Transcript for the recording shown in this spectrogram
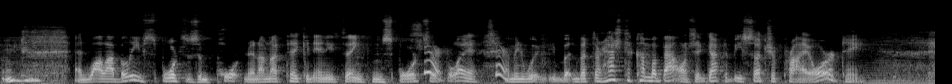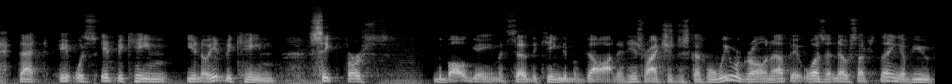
Mm-hmm. And while I believe sports is important, and I'm not taking anything from sports Sure, or playing, sure. I mean, we, but but there has to come a balance. It got to be such a priority that it was. It became, you know, it became seek first the ball game instead of the kingdom of God and His righteousness. Because when we were growing up, it wasn't no such thing. If you,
